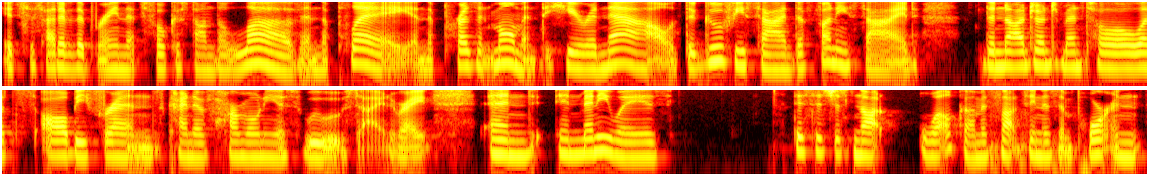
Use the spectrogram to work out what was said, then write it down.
it's the side of the brain that's focused on the love and the play and the present moment, the here and now, the goofy side, the funny side, the non judgmental, let's all be friends kind of harmonious woo woo side, right? And in many ways, this is just not welcome. It's not seen as important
